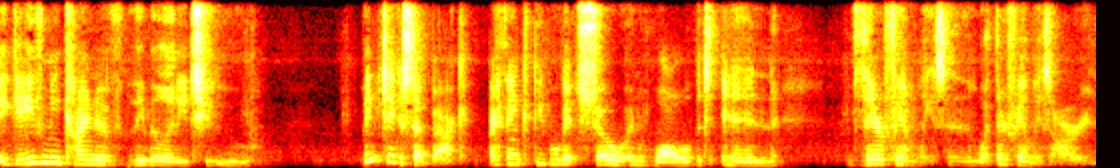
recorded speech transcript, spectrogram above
it gave me kind of the ability to maybe take a step back. I think people get so involved in their families and what their families are and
